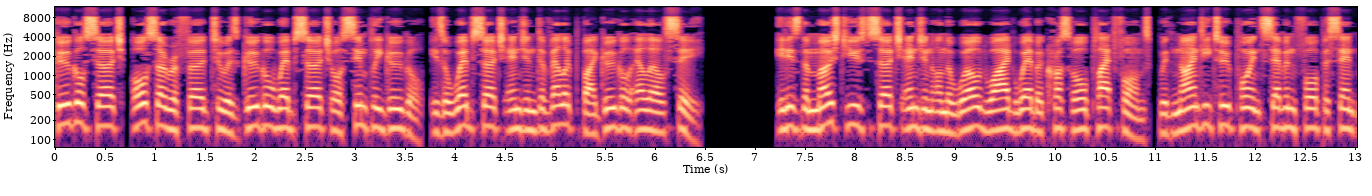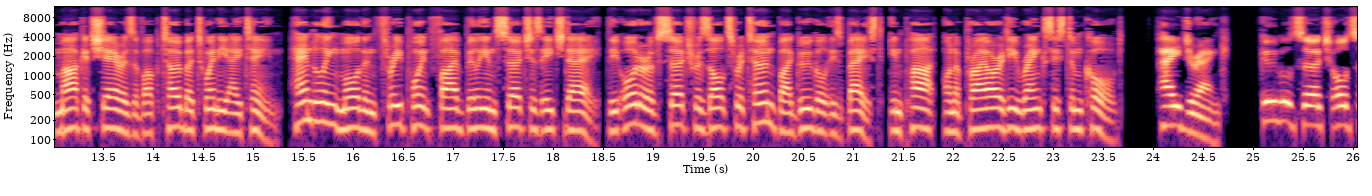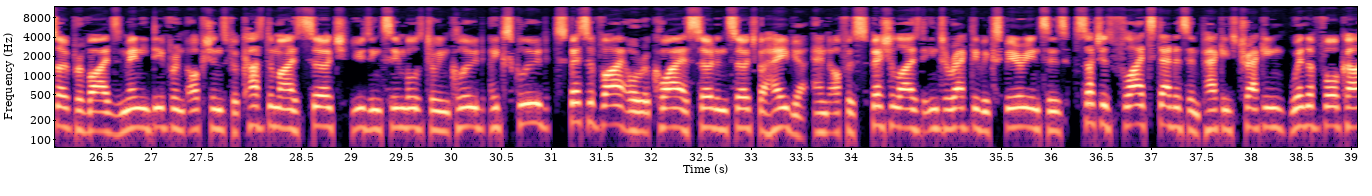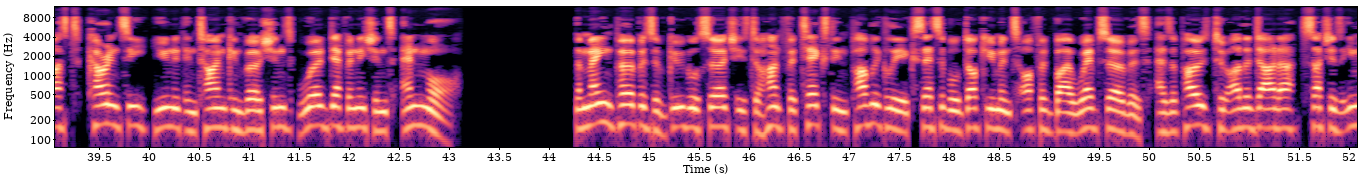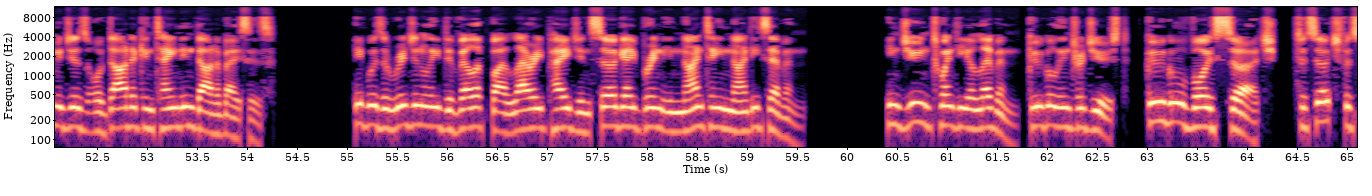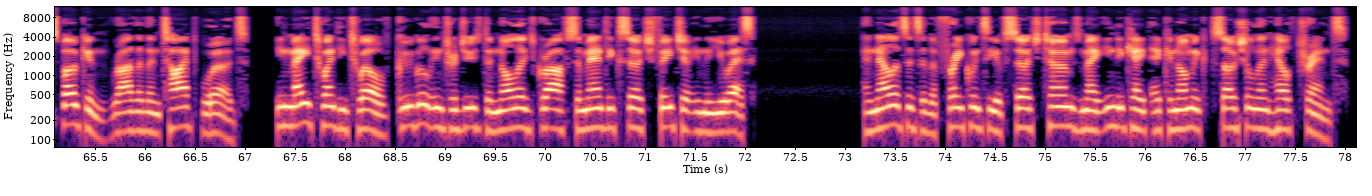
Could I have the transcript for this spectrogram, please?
Google Search, also referred to as Google Web Search or simply Google, is a web search engine developed by Google LLC. It is the most used search engine on the World Wide Web across all platforms, with 92.74% market share as of October 2018, handling more than 3.5 billion searches each day. The order of search results returned by Google is based, in part, on a priority rank system called PageRank. Google Search also provides many different options for customized search, using symbols to include, exclude, specify or require certain search behavior, and offers specialized interactive experiences, such as flight status and package tracking, weather forecasts, currency, unit and time conversions, word definitions, and more. The main purpose of Google Search is to hunt for text in publicly accessible documents offered by web servers, as opposed to other data, such as images or data contained in databases. It was originally developed by Larry Page and Sergey Brin in 1997. In June 2011, Google introduced Google Voice Search to search for spoken, rather than typed, words. In May 2012, Google introduced a knowledge graph semantic search feature in the U.S. Analysis of the frequency of search terms may indicate economic, social and health trends.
